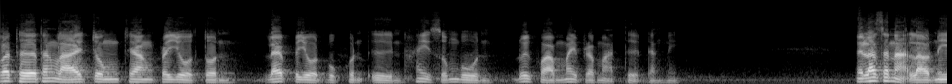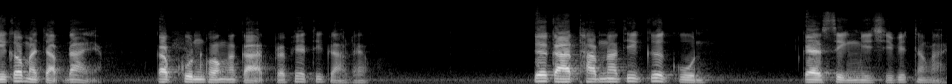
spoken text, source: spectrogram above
ว่าเธอทั้งหลายจงยังประโยชน์ตนและประโยชน์บุคคลอื่นให้สมบูรณ์ด้วยความไม่ประมาทเถิดดังนี้ ในลักษณะเหล่านี้ก็มาจับได้กับคุณของอากาศประเภทที่กล่าวแล้วเกื้อการทำหน้าที่เกื้อกูล แก่สิ่งมีชีวิตทั้งหลาย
